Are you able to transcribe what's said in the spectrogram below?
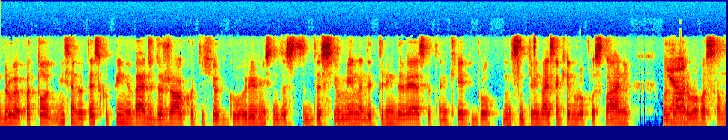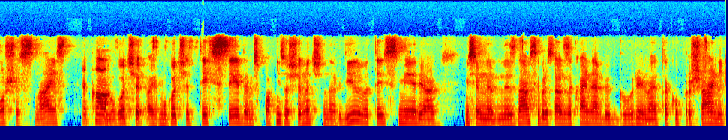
Druga pa to, mislim, da v tej skupini več držav, kot jih je odgovoril. Mislim, da, da si omenil, da je 93 anket bilo, mislim, 23 anket bilo poslani, odgovor ja. je bilo pa samo 16. Mogoče, mogoče teh sedem sploh niso še nič naredili v tej smeri. Ali, mislim, ne, ne znam si predstavljati, zakaj ne bi odgovorili na tako vprašanje,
